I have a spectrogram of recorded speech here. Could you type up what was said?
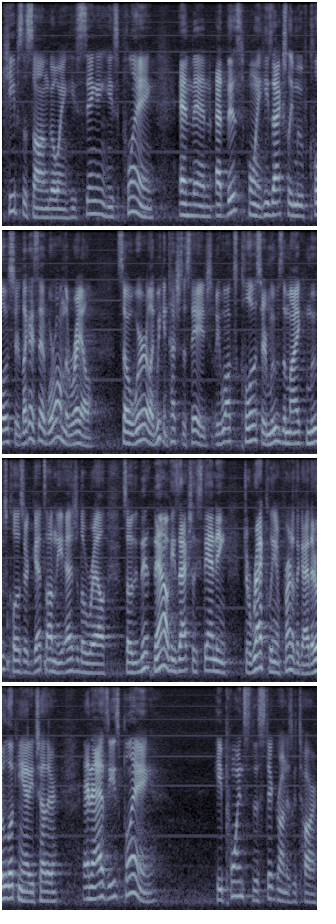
keeps the song going. He's singing, he's playing, and then at this point, he's actually moved closer. Like I said, we're on the rail. So we're like, we can touch the stage. So he walks closer, moves the mic, moves closer, gets on the edge of the rail. So now he's actually standing directly in front of the guy. They're looking at each other. And as he's playing, he points to the sticker on his guitar.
